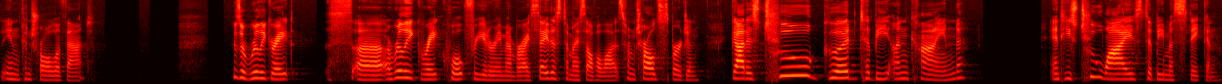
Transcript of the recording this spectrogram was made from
in control of that. Here's a really great uh, a really great quote for you to remember. I say this to myself a lot. It's from Charles Spurgeon. God is too good to be unkind, and he's too wise to be mistaken.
